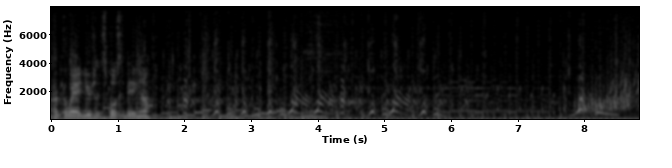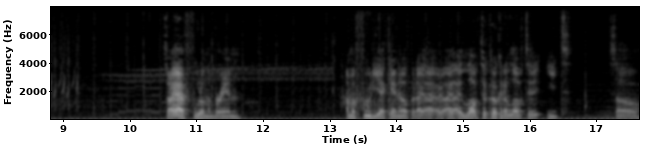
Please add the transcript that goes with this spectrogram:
cooked the way it usually it's supposed to be, you know. So I have food on the brain. I'm a foodie, I can't help it. I, I I love to cook and I love to eat. So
